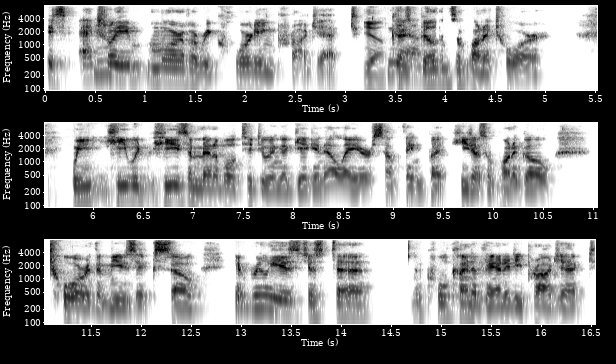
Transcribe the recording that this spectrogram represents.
it's actually more of a recording project Yeah, because Yeah. Bill doesn't want to tour. We he would he's amenable to doing a gig in LA or something, but he doesn't want to go tour the music. So it really is just a, a cool kind of vanity project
